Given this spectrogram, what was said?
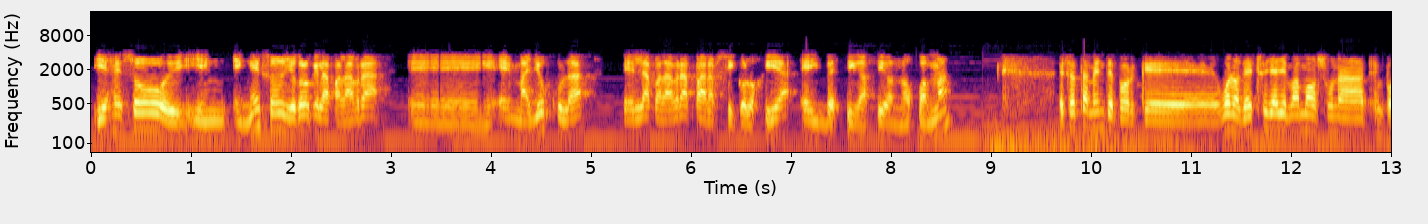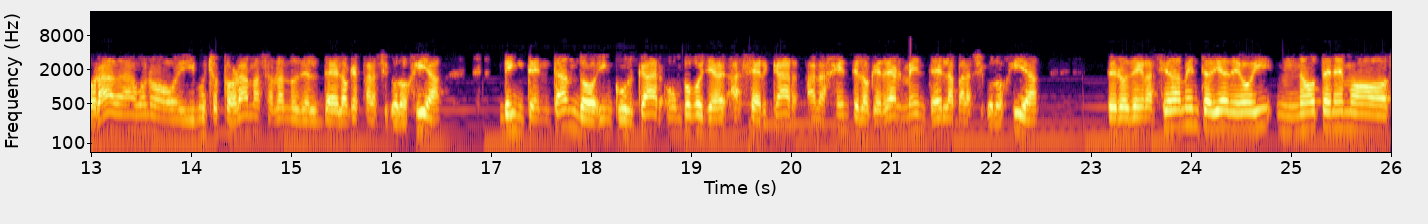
Y es eso, y en, eso yo creo que la palabra eh, en mayúscula es la palabra para psicología e investigación, ¿no, Juanma? Exactamente, porque, bueno, de hecho ya llevamos una temporada, bueno, y muchos programas hablando de, de lo que es parapsicología, de intentando inculcar o un poco acercar a la gente lo que realmente es la parapsicología, pero desgraciadamente a día de hoy no tenemos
